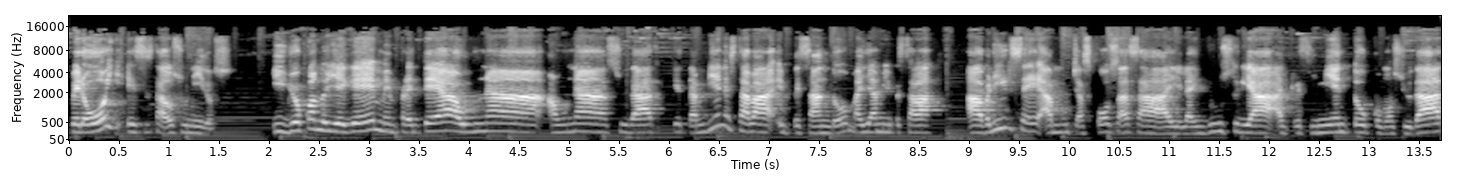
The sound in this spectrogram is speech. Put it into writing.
Pero hoy es Estados Unidos. Y yo cuando llegué me enfrenté a una, a una ciudad que también estaba empezando. Miami empezaba a abrirse a muchas cosas, a la industria, al crecimiento como ciudad.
